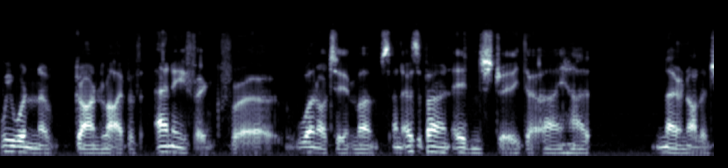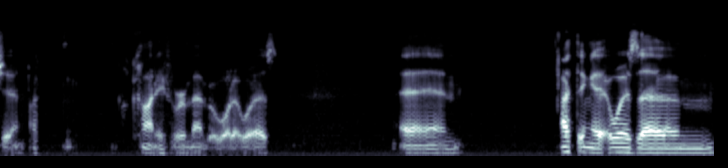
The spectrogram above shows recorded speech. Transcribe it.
we wouldn't have gone live with anything for one or two months, and it was about an industry that I had no knowledge in. I, I can't even remember what it was. Um, I think it was um,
